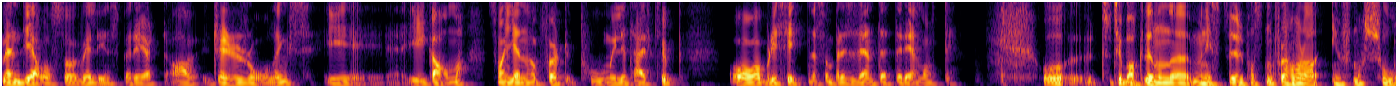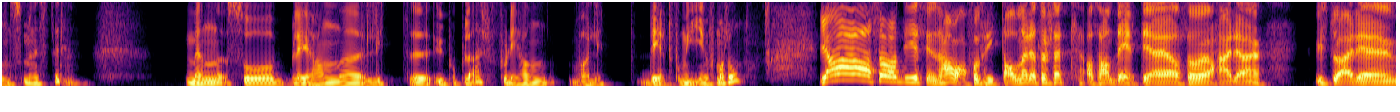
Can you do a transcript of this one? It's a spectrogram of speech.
men de er også veldig inspirert av Jerry Rawlings i, i Ghana, som har gjennomført to militærkupp og blir sittende som president etter 81. Og Tilbake til denne ministerposten, for han var da informasjonsminister. Mm. Men så ble han eh, litt uh, upopulær fordi han var litt, delte for mye informasjon? Ja, altså, de syntes han var for frittalende, rett og slett. Altså, han delte altså, her uh, hvis du er eh,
